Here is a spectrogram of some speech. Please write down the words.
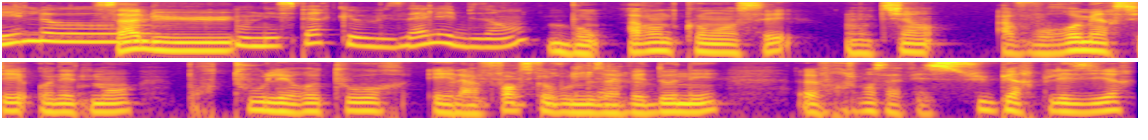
Hello Salut On espère que vous allez bien. Bon, avant de commencer, on tient à vous remercier honnêtement pour tous les retours et la ça, force que vous nous avez donnée. Euh, franchement, ça fait super plaisir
